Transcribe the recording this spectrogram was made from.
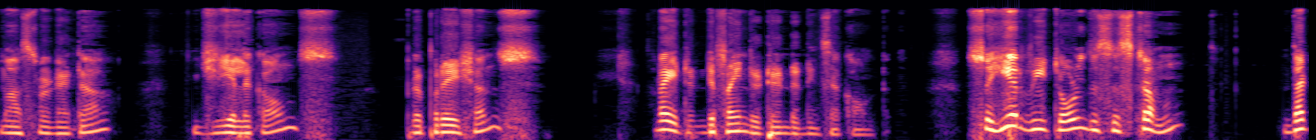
Master data. GL accounts. Preparations. Right. Define retained earnings account. So here we told the system that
